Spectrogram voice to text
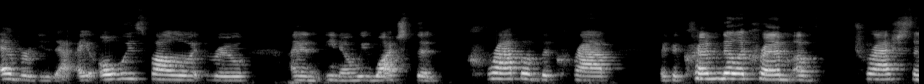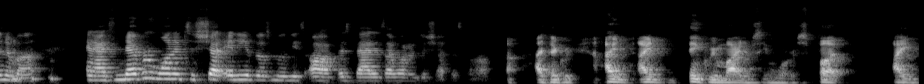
ever do that. I always follow it through and you know we watched the crap of the crap, like the creme de la creme of trash cinema. and I've never wanted to shut any of those movies off as bad as I wanted to shut this one off. Uh, I think we, I, I think we might have seen worse, but I,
